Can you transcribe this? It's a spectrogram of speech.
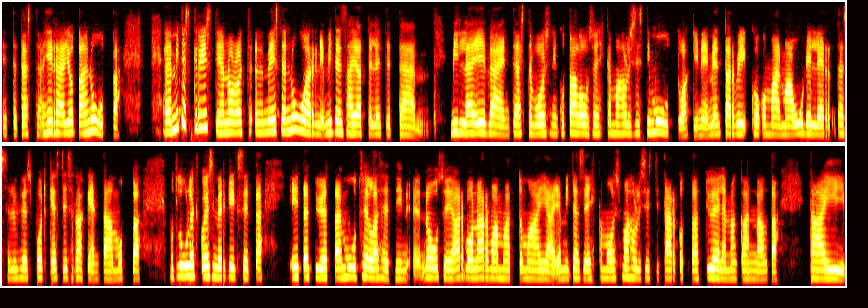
että tästä herää jotain uutta. Mites Kristian, olet meistä nuori, niin miten sä ajattelet, että millä eväin tästä voisi niin kuin talous ehkä mahdollisesti muuttuakin? Ei meidän tarvitse koko maailmaa uudelleen tässä lyhyessä podcastissa rakentaa, mutta, mutta luuletko esimerkiksi, että etätyöt tai muut sellaiset niin nousee arvoon arvaamattomaan ja, ja mitä se ehkä voisi mahdollisesti tarkoittaa työelämän kannalta tai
